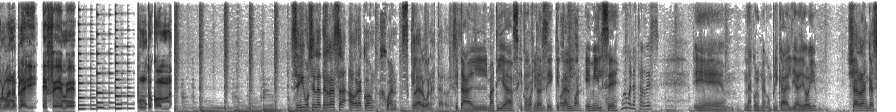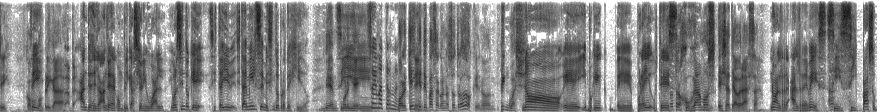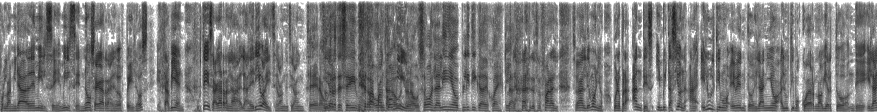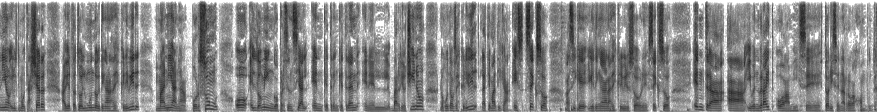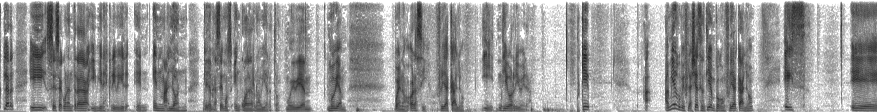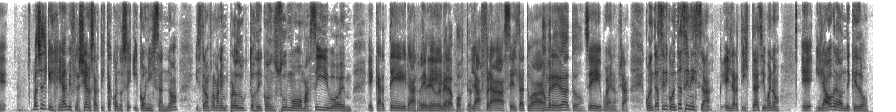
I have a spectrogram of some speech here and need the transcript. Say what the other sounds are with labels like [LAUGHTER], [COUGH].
UrbanaPlayFM.com Seguimos en la terraza, ahora con Juan Sclar. Buenas tardes. ¿Qué tal, Matías? ¿Qué tal, ¿Cómo Clemente? estás? ¿Qué Hola, tal, Juan. Emilce? Muy buenas tardes. Eh, una columna complicada el día de hoy. Ya arranca así, como Sí. complicada. Antes de, la, antes de la complicación, igual. Igual siento que si está, ahí- si está Emilce, me siento protegido. Bien, Sí. ¿por qué? Soy maternal. ¿Por qué y qué te pasa con nosotros dos? Que no, Pingwash. No, eh, y porque eh, por ahí ustedes. nosotros juzgamos, ella te abraza. No, al, re- al revés. Ah. Si, si paso por la mirada de Emilce y Emilce no se agarra de los pelos, está bien. Ustedes agarran la, la deriva y se van. Se van Sí, nos Nosotros te seguimos. derrapan Nos gusta, nos conmigo. gusta, nos gusta. [LAUGHS] Somos la línea oplítica de Juan Esclar. Se van, al, se van al demonio. Bueno, para antes, invitación a el último evento del año, al último cuaderno abierto del año, el último taller abierto a todo el mundo que tenga ganas de escribir, mañana por Zoom o el domingo presencial en Que Tren Que Tren en el barrio chino. Nos juntamos a escribir. La temática es sexo, así que el que tenga ganas de escribir sobre sexo, entra a Eventbrite o a mis eh, stories en arroba juan.esclar y se saca una entrada y viene a escribir en, en malón, que es lo que hacemos en cuaderno abierto. Muy bien. Muy bien. Bueno, ahora sí, Frida Kahlo y Diego Rivera. Porque a, a mí algo que me flashea hace un tiempo con Frida Kahlo es. eh, más allá de que en general me flashean los artistas cuando se iconizan, ¿no? Y se transforman en productos de consumo masivo, en eh, carteras, remera, póster. la frase, el tatuaje. Nombre de gato. Sí, bueno, ya. Cuando entras en, cuando entras en esa, el artista, decís, bueno, eh, ¿y la obra dónde quedó?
